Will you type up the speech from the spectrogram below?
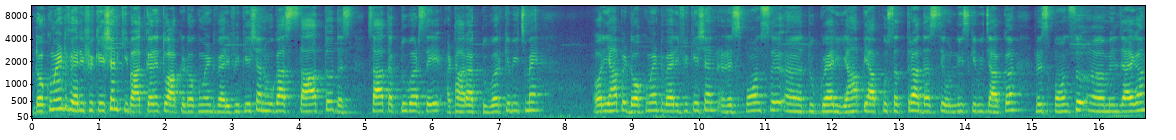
डॉक्यूमेंट वेरिफिकेशन की बात करें तो आपके डॉक्यूमेंट वेरिफिकेशन होगा सात दस, सात अक्टूबर से अठारह अक्टूबर के बीच में। और यहाँ पे document verification response to query यहाँ पे आपको 17 10 से 19 के बीच आपका रिस्पांस मिल जाएगा।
